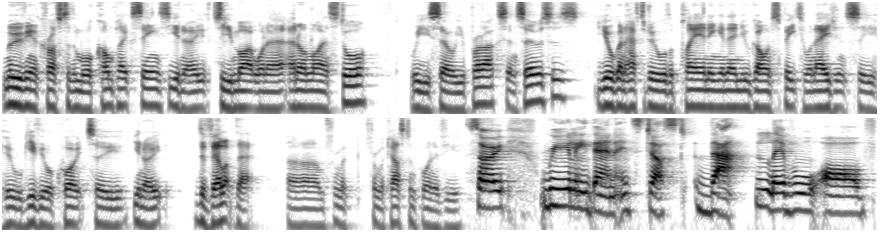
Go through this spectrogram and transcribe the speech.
moving across to the more complex things, you know, so you might want a, an online store where you sell your products and services. You're going to have to do all the planning, and then you'll go and speak to an agency who will give you a quote to you know develop that um, from a from a custom point of view. So really, then it's just that level of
